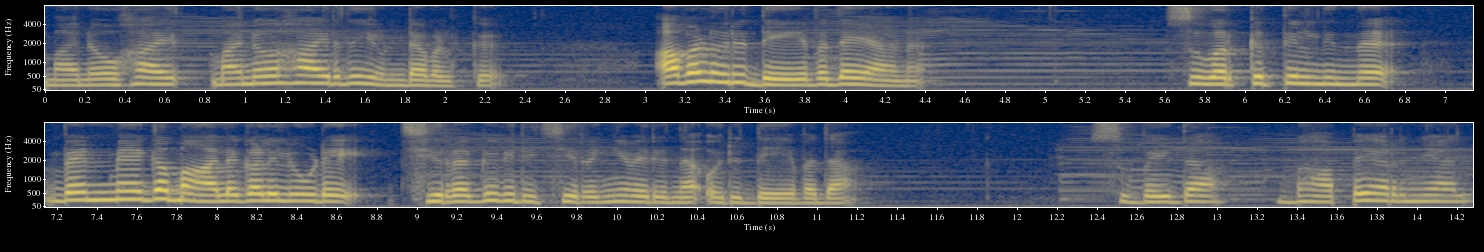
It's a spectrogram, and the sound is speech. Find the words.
മനോഹാരിതയുണ്ട് മനോഹാരിതയുണ്ടവൾക്ക് അവൾ ഒരു ദേവതയാണ്. സുവർക്കത്തിൽ നിന്ന് വെൺമേഘമാലകളിലൂടെ ചിറക് വിരിച്ചിറങ്ങി വരുന്ന ഒരു ദേവത. സുബൈദ ബാപ്പ അറിഞ്ഞാൽ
